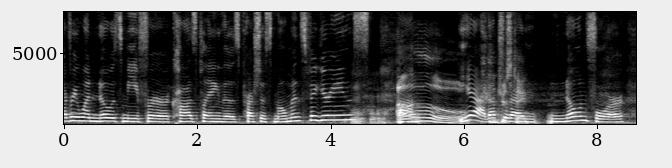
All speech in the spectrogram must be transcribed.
everyone knows me for cosplaying those Precious Moments figurines. Mm-hmm. Um, oh, Yeah, that's what. I'm known for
